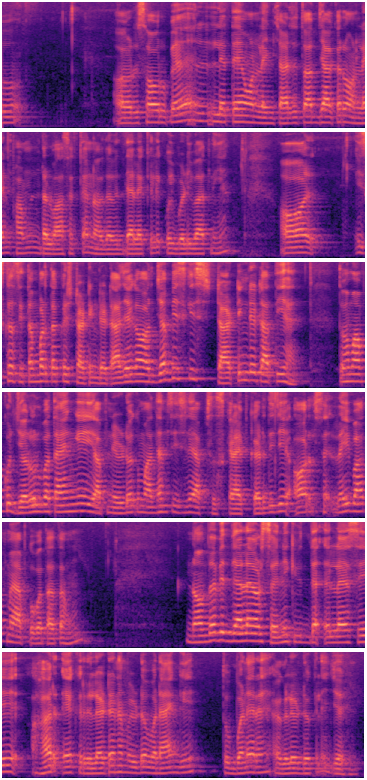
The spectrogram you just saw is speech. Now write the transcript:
और सौ रुपये लेते हैं ऑनलाइन चार्ज तो आप जाकर ऑनलाइन फॉर्म डलवा सकते हैं नवोदय विद्यालय के लिए, कोई बड़ी बात नहीं है। और इसका सितंबर तक का स्टार्टिंग डेट आ जाएगा और जब इसकी स्टार्टिंग डेट आती है तो हम आपको ज़रूर बताएँगे अपने वीडियो के माध्यम से, इसलिए आप सब्सक्राइब कर दीजिए। और रही बात मैं आपको बताता हूँ। नवोदय विद्यालय और सैनिक विद्यालय से हर एक रिलेटेड हम वीडियो बनाएँगे तो बने रहें अगले वीडियो के लिए। जय हिंद।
